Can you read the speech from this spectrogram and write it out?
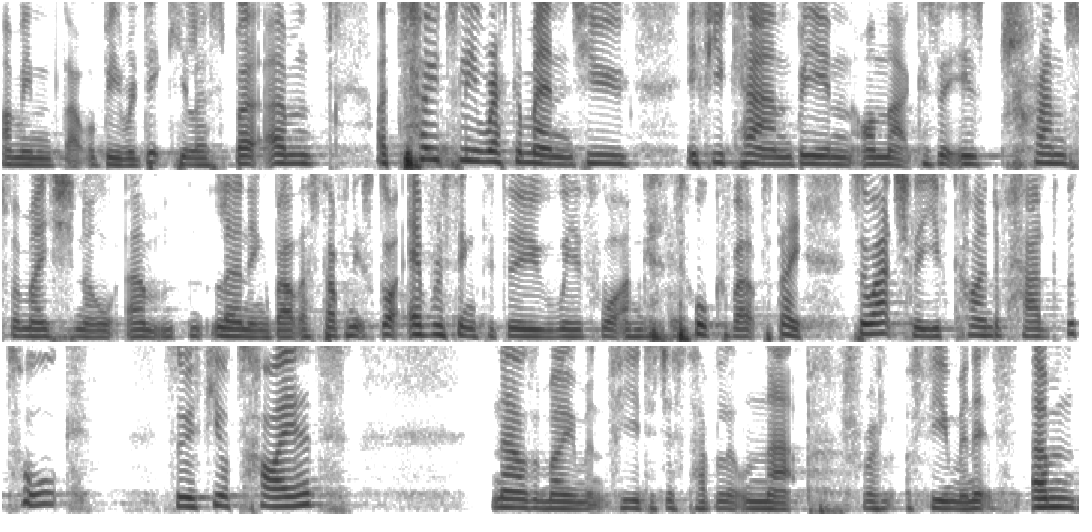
I mean, that would be ridiculous. But um, I totally recommend you, if you can, be in on that because it is transformational um, learning about that stuff. And it's got everything to do with what I'm going to talk about today. So actually, you've kind of had the talk. So if you're tired, now's a moment for you to just have a little nap for a, few minutes. Um,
